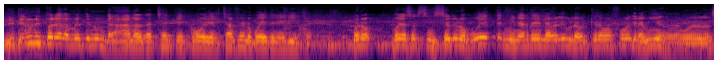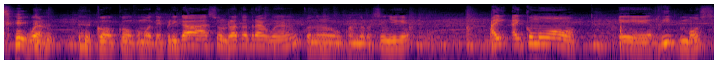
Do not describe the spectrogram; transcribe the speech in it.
Y tiene una historia también, tiene un drama, ¿cachai? Que es como que el chanfle no puede tener hijos. Bueno, voy a ser sincero, no pude terminar de ver la película porque era más fome que la mierda, así. Bueno, co- co- como te explicaba hace un rato atrás, weón, cuando, cuando recién llegué, hay, hay como eh, ritmos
